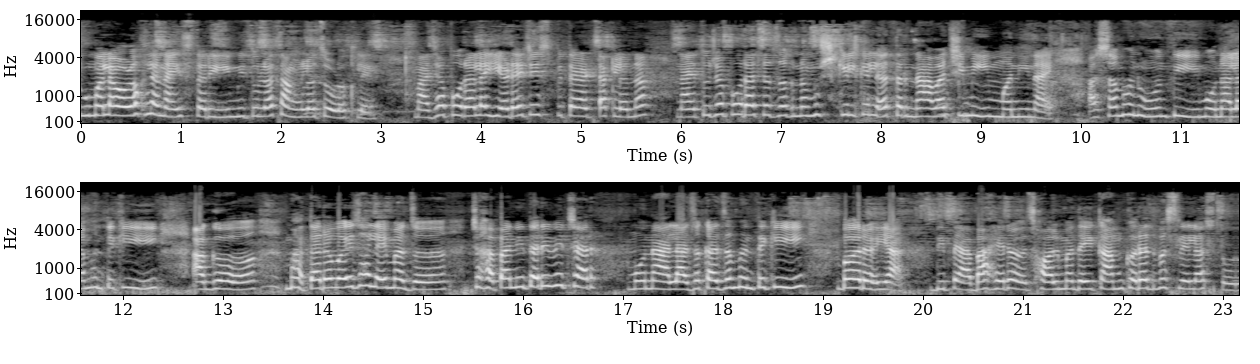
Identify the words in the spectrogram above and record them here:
तू मला ओळखलं नाहीस तरी मी तुला चांगलंच ओळखले. माझ्या पोराला येड्याच्या इस्पितळात टाकलं ना नाही तुझ्या पोराचं जगणं मुश्किल केलं तर नावाची मी मनी नाही. असं म्हणून ती मोनाला म्हणते की अगं म्हातारं वय झालं आहे माझं चहापाणी तरी विचार. मोना लाजकाजं म्हणते की बरं या दिप्या बाहेरच हॉलमध्ये काम करत बसलेला असतो.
